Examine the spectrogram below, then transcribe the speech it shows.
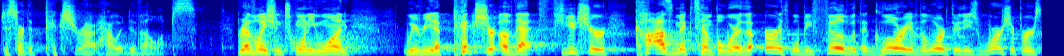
just start to picture out how it develops. Revelation 21 we read a picture of that future cosmic temple where the earth will be filled with the glory of the Lord through these worshipers.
